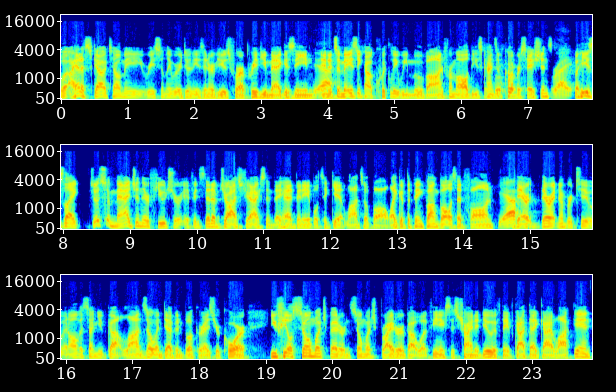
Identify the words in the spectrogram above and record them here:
well, I had a scout tell me recently we were doing these interviews for our preview magazine, yeah. and it's amazing how quickly we move on from all these kinds of conversations. right. But he's like, just imagine their future if instead of Josh Jackson, they had been able to get Lonzo Ball. Like if the ping pong balls had fallen, yeah. they're they're at number two, and all of a sudden you've got Lonzo and Devin Booker as your core. You feel so much better and so much brighter about what Phoenix is trying to do if they've got that guy locked in.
